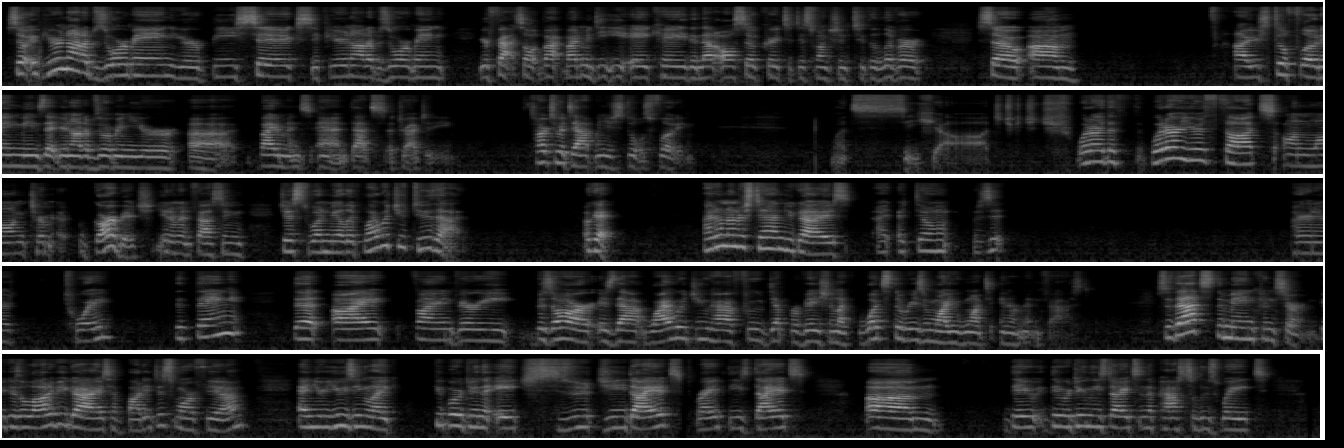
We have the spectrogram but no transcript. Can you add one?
So, if you're not absorbing your B6, if you're not absorbing your fat salt, vitamin D, E, A, K, then that also creates a dysfunction to the liver so um, uh, you're still floating means that you're not absorbing your uh, vitamins, and that's a tragedy. It's hard to adapt when your stool is floating. Let's see here. What are the what are your thoughts on long term garbage intermittent fasting? Just one meal. If why would you do that? Okay, I don't understand you guys. I I don't. Is it Pioneer toy. The thing that I find very bizarre is that why would you have food deprivation? Like, what's the reason why you want to intermittent fast? So that's the main concern because a lot of you guys have body dysmorphia and you're using like people are doing the HCG diets, right? These diets, um, they they were doing these diets in the past to lose weight,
